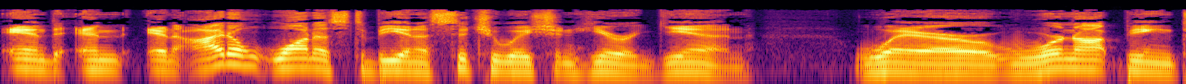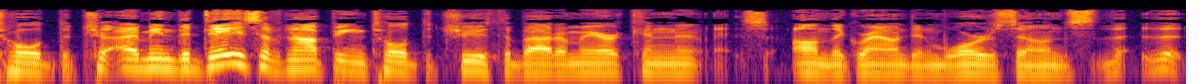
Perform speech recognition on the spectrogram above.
and and and I don't want us to be in a situation here again where we're not being told the truth. I mean, the days of not being told the truth about Americans on the ground in war zones, th- th-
